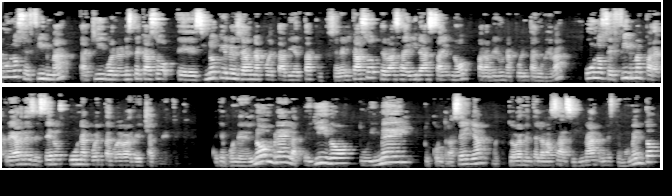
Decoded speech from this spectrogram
uno se firma, aquí, bueno, en este caso, eh, si no tienes ya una cuenta abierta, porque será el caso, te vas a ir a Sign Up para abrir una cuenta nueva. Uno se firma para crear desde ceros una cuenta nueva de Chartmetric. Hay que poner el nombre, el apellido, tu email, tu contraseña, bueno, que obviamente la vas a asignar en este momento.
